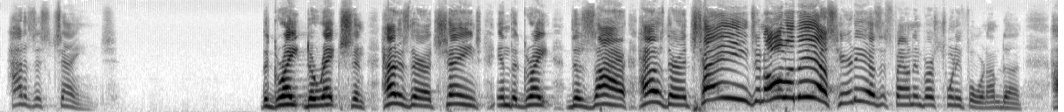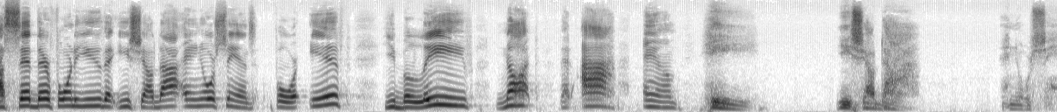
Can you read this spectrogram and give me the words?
How does this change? The great direction? How is there a change in the great desire? How is there a change in all of this? Here it is. It's found in verse 24, and I'm done. I said, therefore, unto you that ye shall die in your sins, for if ye believe not that I am He, ye shall die in your sin.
